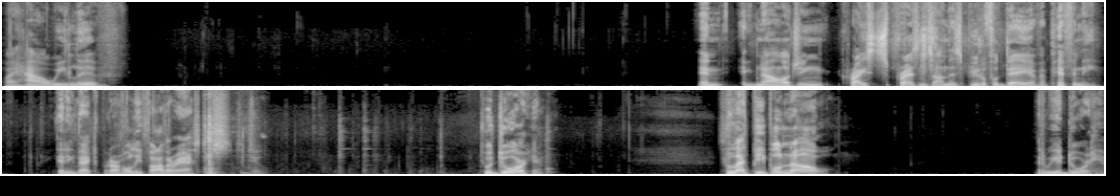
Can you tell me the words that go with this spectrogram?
by how we live. And acknowledging Christ's presence on this beautiful day of Epiphany, getting back to what our Holy Father asked us to do to adore Him, to let people know that we adore Him.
